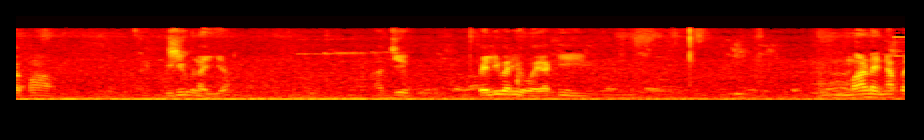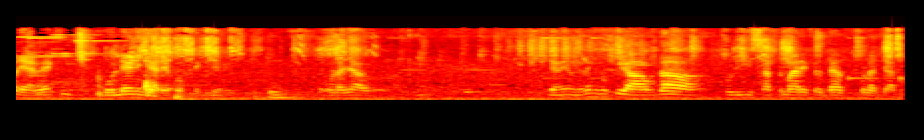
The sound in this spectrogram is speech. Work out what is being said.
ਤਾਂ ਆਪਾਂ ਵੀਡੀਓ ਬਣਾਈ ਆ। ਅੱਜ ਪਹਿਲੀ ਵਾਰੀ ਹੋਇਆ ਕਿ ਮਨ ਇੰਨਾ ਭਰਿਆ ਹੋਇਆ ਕਿ ਬੋਲਿਆ ਨਹੀਂ ਜਾ ਰਿਹਾ ਪਬਲਿਕ ਦੇ ਵਿੱਚ। ਥੋੜਾ ਜਿਹਾ ਕਿਵੇਂ ਹੁੰਦਾ ਨਾ ਜਦੋਂ ਕੋਈ ਆਪਦਾ ਥੋੜੀ ਜਿਹੀ ਸੱਟ ਮਾਰੇ, ਫਿਰ ਦਰਦ ਥੋੜਾ ਜ਼ਿਆਦਾ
